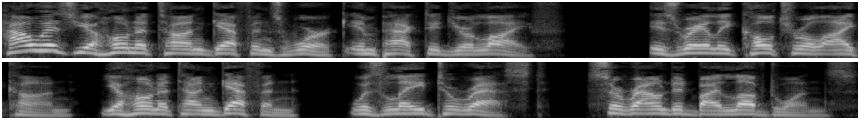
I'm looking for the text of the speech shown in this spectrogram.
How has Yehonatan Geffen's work impacted your life? Israeli cultural icon, Yehonatan Geffen, was laid to rest, surrounded by loved ones.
